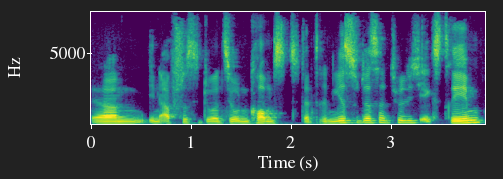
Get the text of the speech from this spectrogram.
ähm, in Abschlusssituationen kommst. Dann trainierst du das natürlich extrem,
